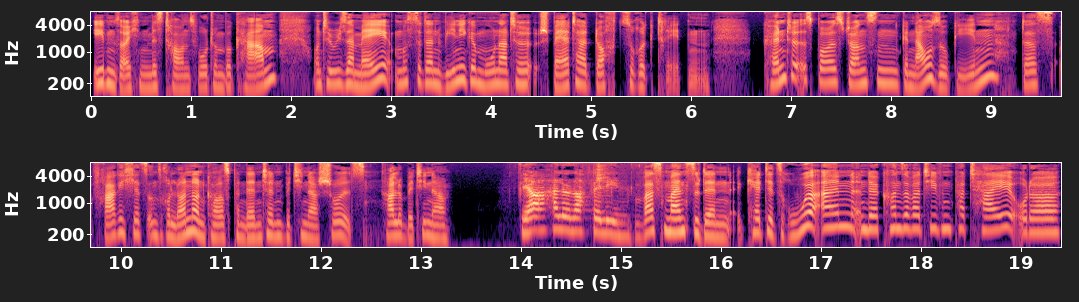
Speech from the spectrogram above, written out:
ebensolchen Misstrauensvotum bekam. Und Theresa May musste dann wenige Monate später doch zurücktreten. Könnte es Boris Johnson genauso gehen? Das frage ich jetzt unsere London-Korrespondentin Bettina Schulz. Hallo Bettina. Ja, hallo nach Berlin. Was meinst du denn? Kehrt jetzt Ruhe ein in der konservativen Partei oder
